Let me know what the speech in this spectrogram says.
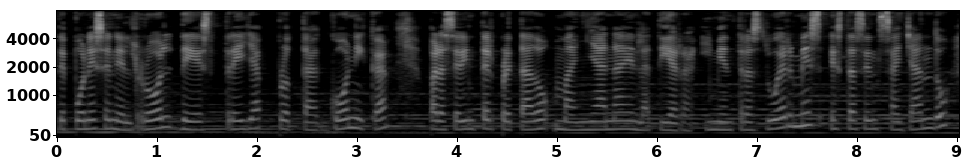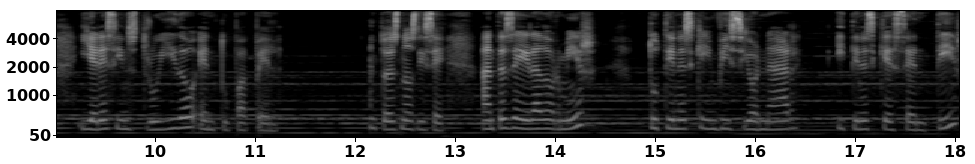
te pones en el rol de estrella protagónica para ser interpretado mañana en la tierra y mientras duermes estás ensayando y eres instruido en tu papel. Entonces nos dice, antes de ir a dormir, tú tienes que envisionar y tienes que sentir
